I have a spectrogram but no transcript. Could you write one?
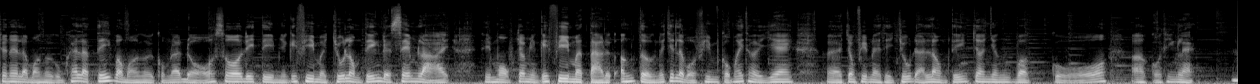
cho nên là mọi người cũng khá là tiếc và mọi người cũng đã đổ xô đi tìm những cái phim mà chú lồng tiếng để xem lại. Thì một trong những cái phim mà tạo được ấn tượng đó chính là bộ phim cũng mấy thời gian. Uh, trong phim này thì chú đã lồng tiếng cho nhân vật của uh, của Thiên Lạc. Ừ.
